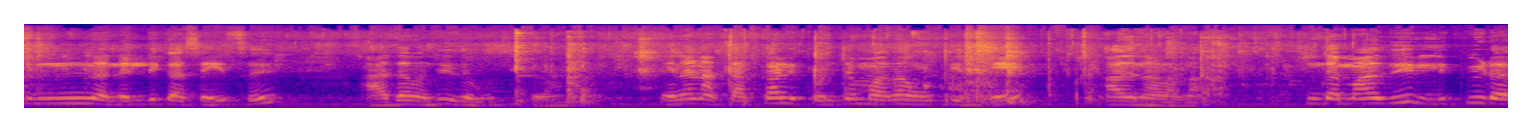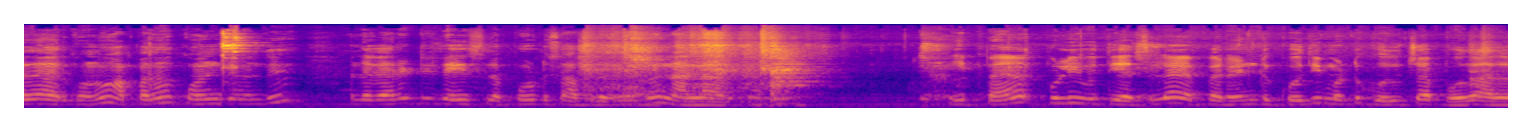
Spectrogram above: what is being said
சின்ன நெல்லிக்காய் சைஸு அதை வந்து இதை ஊற்றிக்கிறேன் ஏன்னா நான் தக்காளி கொஞ்சமாக தான் ஊற்றிருக்கேன் அதனால தான் இந்த மாதிரி லிக்விடாக தான் இருக்கணும். அப்போ தான் கொஞ்சம் வந்து அந்த வெரைட்டி ரைஸில் போட்டு சாப்பிட்றதுக்கு நல்லாயிருக்கும் இப்போ புளி ஊற்றியாச்சில் இப்போ ரெண்டு கொதி மட்டும் கொதிச்சா போதும். அதை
